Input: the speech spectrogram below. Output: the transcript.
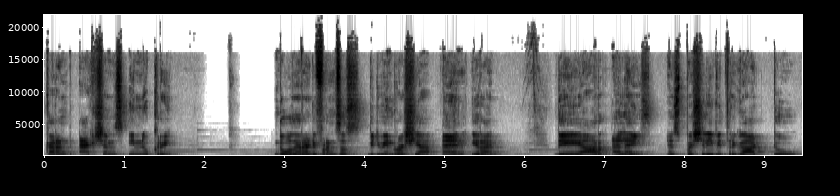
current actions in Ukraine. Though there are differences between Russia and Iran, they are allies, especially with regard to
